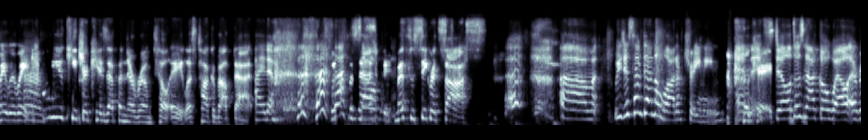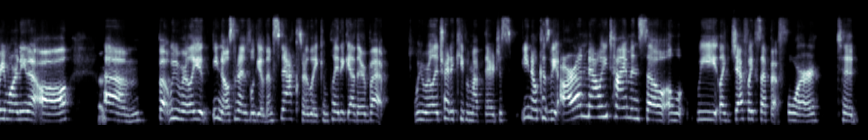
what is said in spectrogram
Wait, wait, wait. Um, How do you keep your kids up in their room till eight? Let's talk about that. I What's the, know. so, magic- what's the secret sauce? um, we just have done a lot of training, and Okay. it still does not go well every morning at all. Okay. Um, but we really, you know, sometimes we'll give them snacks or they can play together, but we really try to keep them up there just, you know, because we are on Maui time. And so we, like, Jeff wakes up at four to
